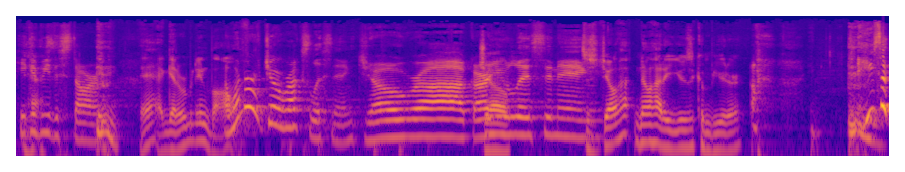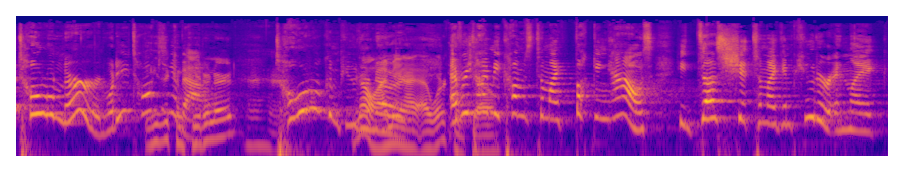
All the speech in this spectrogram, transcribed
He could be Yes. the star. Yeah, get everybody involved. I wonder if Joe Ruck's listening. Joe Ruck, are Joe. you listening? Does Joe ha- know how to use a computer? He's a total nerd. What are you talking about? He's a computer nerd. Total computer No, nerd. I mean, I- I worked with Every time Joe. he comes to my fucking house, he does shit to my computer, and like,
